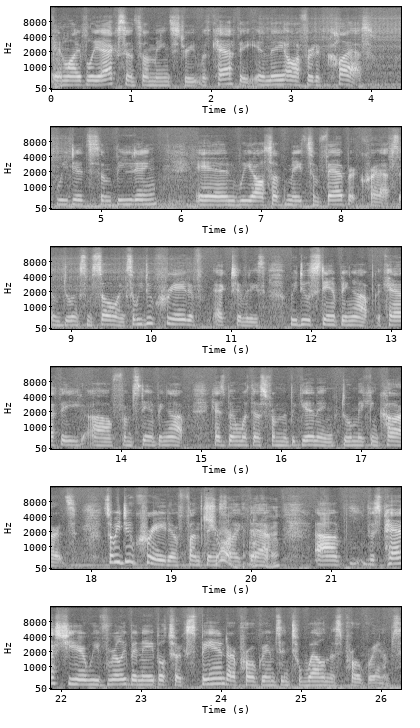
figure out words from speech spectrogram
and Lively Accents on Main Street with Kathy, and they offered a class. We did some beading, and we also made some fabric crafts and doing some sewing. So we do creative activities. We do stamping up. Kathy uh, from Stamping Up has been with us from the beginning, doing making cards. So we do creative, fun things Sure, like that. okay. Uh, this past year, we've really been able to expand our programs into wellness programs.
